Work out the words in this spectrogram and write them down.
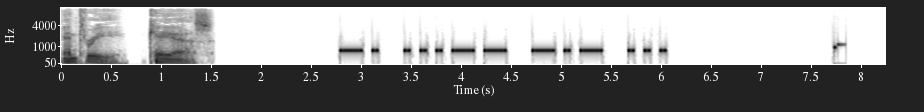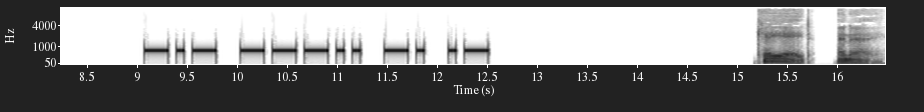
N3, KS. K8, NA.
